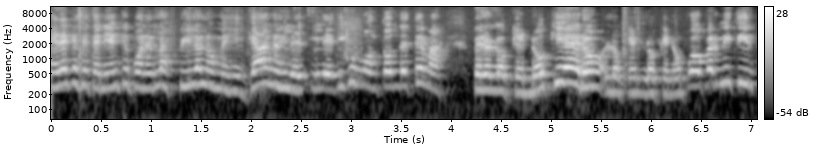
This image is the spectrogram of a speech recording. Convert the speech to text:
era que se tenían que poner las pilas los mexicanos y le, y le dije un montón de temas, pero lo que no quiero, lo que, lo que no puedo permitir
